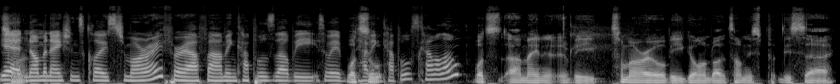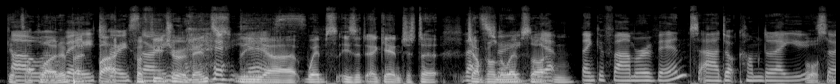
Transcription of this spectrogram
yeah, nominations close tomorrow for our farming couples. They'll be so we're What's having the- couples come along. What's I mean? It'll be tomorrow. Will be gone by the time this this uh, gets Oh, uploaded. be. But, but True, for sorry. future events, the uh, webs is it again just to That's jump on the website Yep. and Thank a farmer event uh, dot com dot au. Awesome. So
